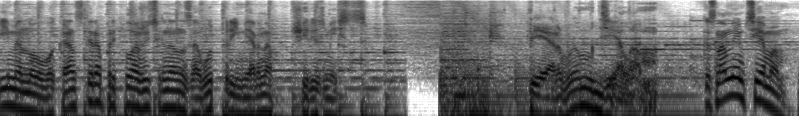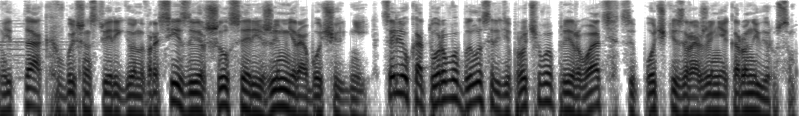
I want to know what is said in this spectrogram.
Имя нового канцлера предположительно назовут примерно через месяц. Первым делом. К основным темам. Итак, в большинстве регионов России завершился режим нерабочих дней, целью которого было, среди прочего, прервать цепочки заражения коронавирусом.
